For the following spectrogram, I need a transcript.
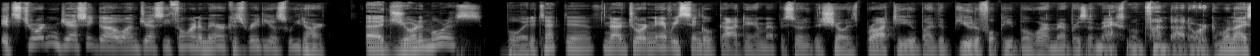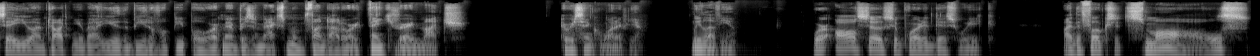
It's Jordan Jesse Go. I'm Jesse Thorne, America's radio sweetheart. uh, Jordan Morris, boy detective. Now, Jordan, every single goddamn episode of this show is brought to you by the beautiful people who are members of MaximumFun.org. And when I say you, I'm talking about you, the beautiful people who are members of MaximumFun.org. Thank you very much. Every single one of you. We love you. We're also supported this week by the folks at Smalls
